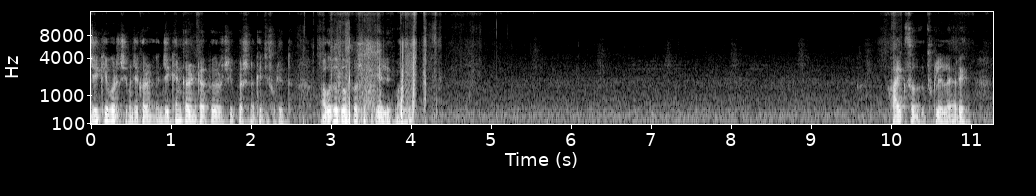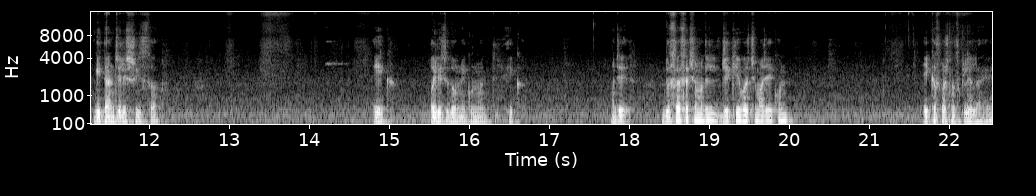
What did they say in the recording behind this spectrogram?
जे केवरचे म्हणजे करंट जे के अँड करंट अफेअरवरचे प्रश्न किती चुकलेत? अगोदर दोन प्रश्न चुकलेले आहेत माझे हा एक चुकलेला आहे. अरे गीतांजली श्रीचा. एक पहिलेचे दोन एकूण एक. म्हणजे दुसऱ्या सेक्शनमधील जे केवरची माझे एकूण एकच प्रश्न चुकलेला आहे.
